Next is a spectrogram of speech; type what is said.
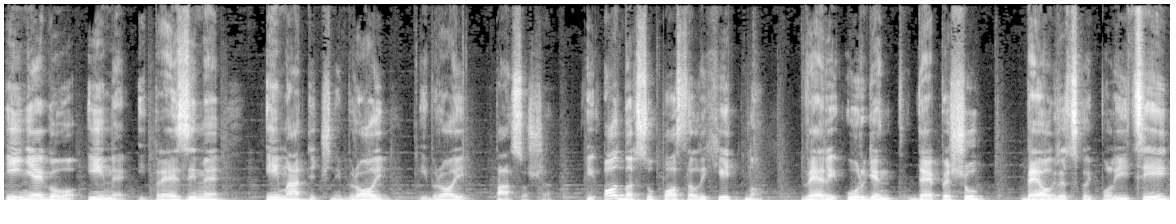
i njegovo ime i prezime i matični broj i broj pasoša. I odmah su poslali hitno veri urgent depešu Beogradskoj policiji,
